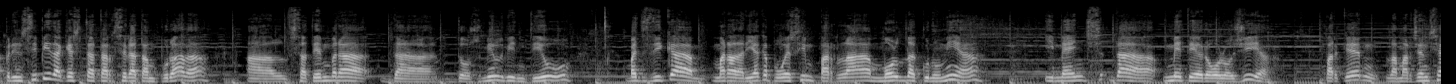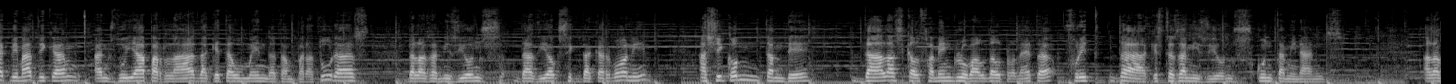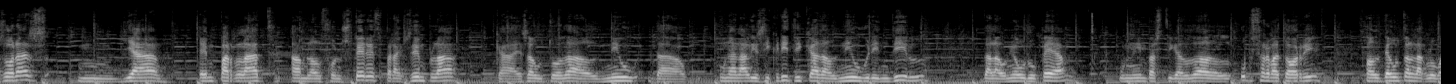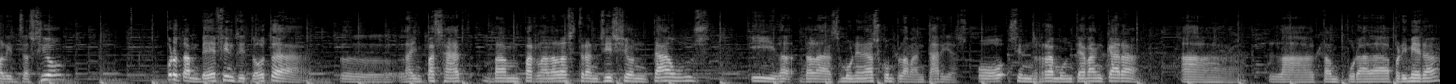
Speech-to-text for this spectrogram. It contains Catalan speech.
A principi d'aquesta tercera temporada, al setembre de 2021, vaig dir que m'agradaria que poguéssim parlar molt d'economia i menys de meteorologia, perquè l'emergència climàtica ens duia a parlar d'aquest augment de temperatures, de les emissions de diòxid de carboni, així com també de l'escalfament global del planeta fruit d'aquestes emissions contaminants. Aleshores, mm, ja hem parlat amb l'Alfons Pérez, per exemple, que és autor del New, d'una anàlisi crítica del New Green Deal de la Unió Europea, un investigador de l'Observatori pel deute en la globalització, però també, fins i tot, eh, l'any passat vam parlar de les Transition Towns i de, de les monedes complementàries. O, si ens remuntem encara a la temporada primera,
